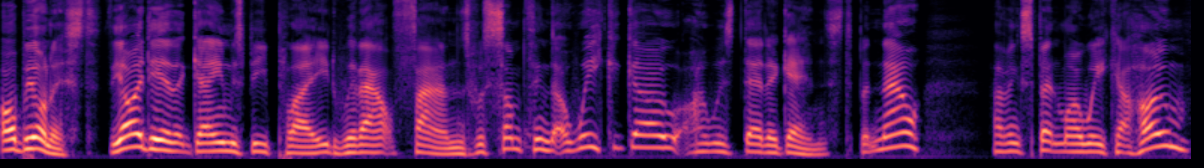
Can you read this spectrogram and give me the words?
I'll be honest, the idea that games be played without fans was something that a week ago I was dead against. But now, having spent my week at home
